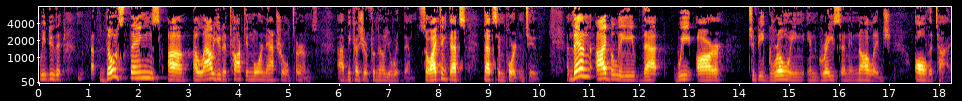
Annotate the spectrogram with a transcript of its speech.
we do that. Those things uh, allow you to talk in more natural terms uh, because you're familiar with them. So I think that's, that's important too. And then I believe that we are to be growing in grace and in knowledge all the time.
